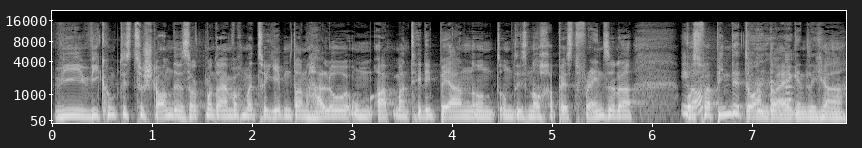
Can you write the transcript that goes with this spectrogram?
wie, wie kommt das zustande? Sagt man da einfach mal zu jedem dann Hallo, umarmt man Teddybären und, und ist nachher Best Friends oder was Ja. verbindet einen da eigentlich auch?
